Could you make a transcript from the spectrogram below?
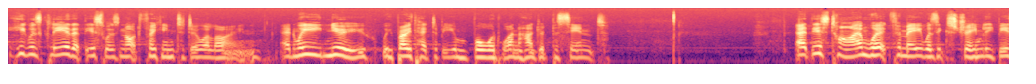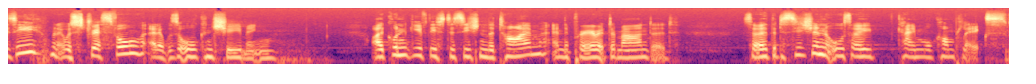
he was clear that this was not for him to do alone. And we knew we both had to be on board 100%. At this time, work for me was extremely busy, and it was stressful, and it was all consuming. I couldn't give this decision the time and the prayer it demanded. So the decision also became more complex.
